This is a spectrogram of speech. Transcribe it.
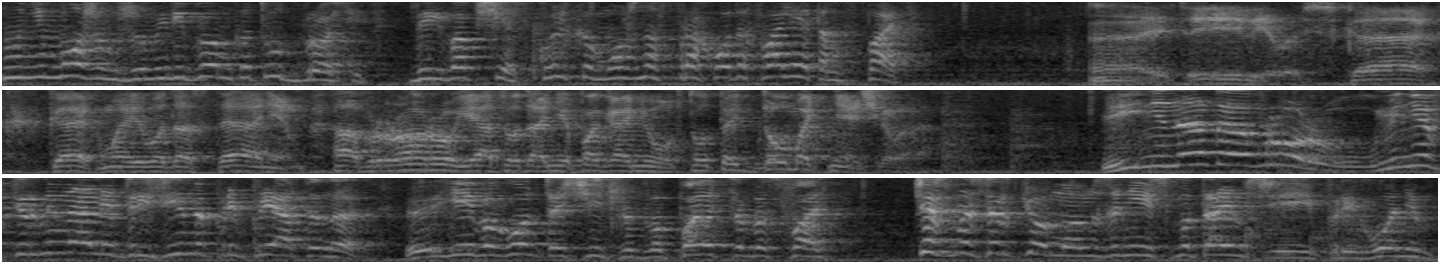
Ну не можем же мы ребенка тут бросить. Да и вообще, сколько можно в проходах валетом спать? Ай, ты явилась. Как? Как мы его достанем? Аврору я туда не погоню, тут и думать нечего. И не надо Аврору. У меня в терминале дрезина припрятана. Э, Ей вагон тащить, что два пальца в асфальт. Сейчас мы с Артемом за ней смотаемся и пригоним.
